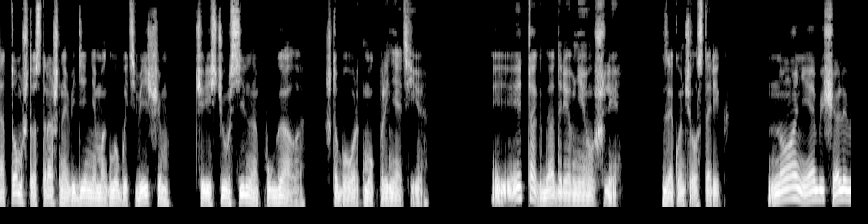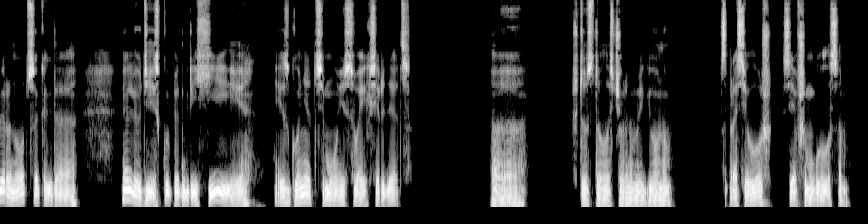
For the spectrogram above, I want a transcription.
о том, что страшное видение могло быть вещим, чересчур сильно пугала, чтобы орк мог принять ее. «И тогда древние ушли», — закончил старик. «Но они обещали вернуться, когда люди искупят грехи и изгонят тьму из своих сердец. «А что стало с Черным регионом?» — спросил Ложь севшим голосом.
